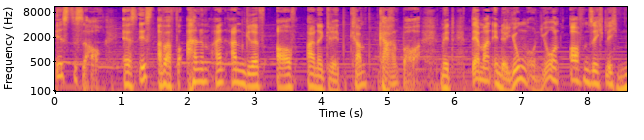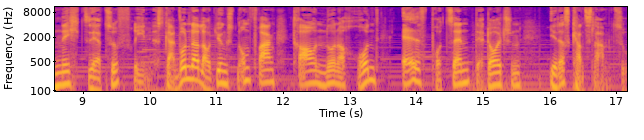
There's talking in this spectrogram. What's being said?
ist es auch. Es ist aber vor allem ein Angriff auf Annegret Kramp-Karrenbauer, mit der man in der Jungen Union offensichtlich nicht sehr zufrieden ist. Kein Wunder, laut jüngsten Umfragen trauen nur noch rund 11 Prozent der Deutschen ihr das Kanzleramt zu.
